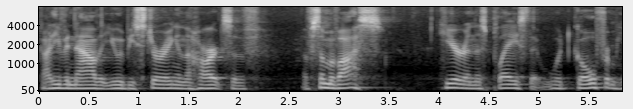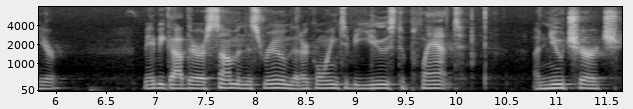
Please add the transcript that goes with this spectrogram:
God, even now, that you would be stirring in the hearts of, of some of us here in this place that would go from here. Maybe, God, there are some in this room that are going to be used to plant a new church.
